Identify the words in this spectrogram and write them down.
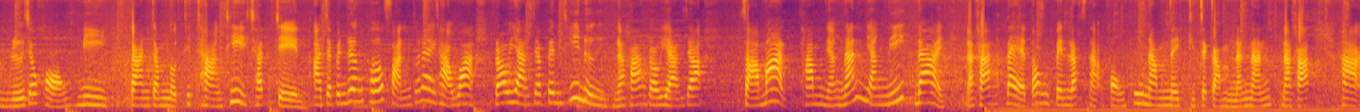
ำหรือเจ้าของมีการกำหนดทิศทางที่ชัดเจน อาจจะเป็นเรื่องเพ้อฝันก็ได้ค่ะว่า เราอยากจะเป็นที่หนึ่งนะคะ เราอยากจะ สามารถทำอย่างนั้นอย่างนี้ได้นะคะ แต่ต้องเป็นลักษณะของผู้นำในกิจกรรมนั้นๆนะคะ หาก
